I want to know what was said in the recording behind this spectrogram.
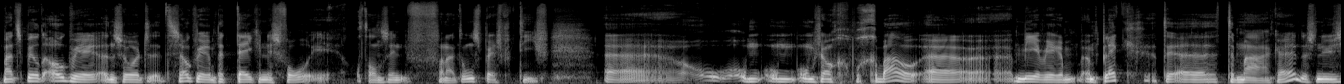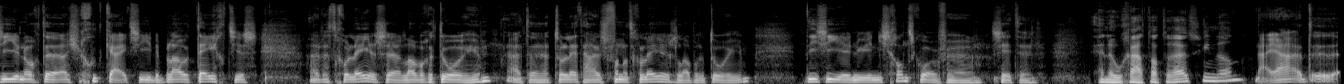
Maar het speelt ook weer een soort. Het is ook weer een betekenisvol, althans in, vanuit ons perspectief. Uh, om, om, om zo'n gebouw uh, meer weer een, een plek te, uh, te maken. Dus nu zie je nog, de, als je goed kijkt, zie je de blauwe tegeltjes uit het Goleus laboratorium. Uit het toilethuis van het Goleus laboratorium. Die zie je nu in die schanskorven zitten. En hoe gaat dat eruit zien dan? Nou ja, het,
